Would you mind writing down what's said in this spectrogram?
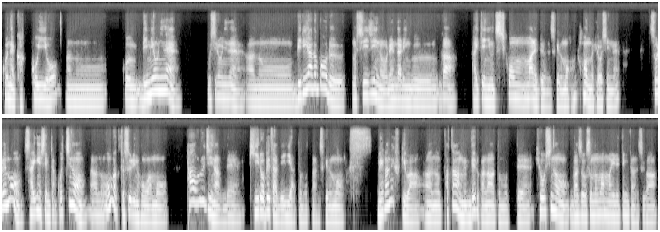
これね、かっこいいよ。あのーこれ微妙にね、後ろにね、あのービリヤードボールの CG のレンダリングが背景に映し込まれてるんですけども、本の表紙にね。それも再現してみた。こっちの、あの、音楽と数理の方はもうタオル地なんで、黄色ベタでいいやと思ったんですけども、メガネ拭きは、あの、パターン出るかなと思って、表紙の画像そのまんま入れてみたんですが、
